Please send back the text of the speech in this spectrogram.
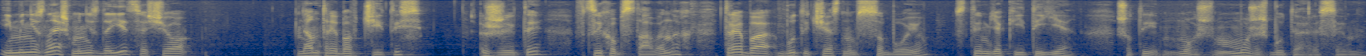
і мені знаєш, мені здається, що нам треба вчитись жити в цих обставинах. Треба бути чесним з собою, з тим, який ти є, що ти можеш, можеш бути агресивним.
